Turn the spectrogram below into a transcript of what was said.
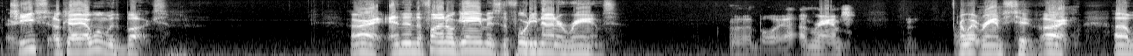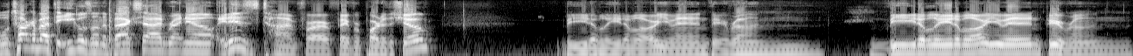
There Chiefs, okay, I went with the Bucks. All right, and then the final game is the 49er Rams. Oh boy, I'm Rams. I went Rams too. All right, uh, we'll talk about the Eagles on the backside right now. It is time for our favorite part of the show. B-W-E-R-U-N, beer run. B-W-E-R-U-N, beer run.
